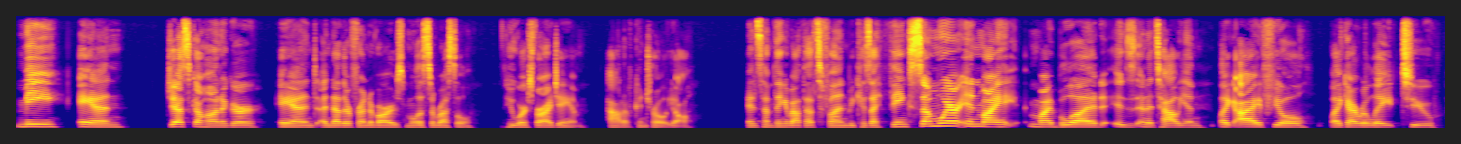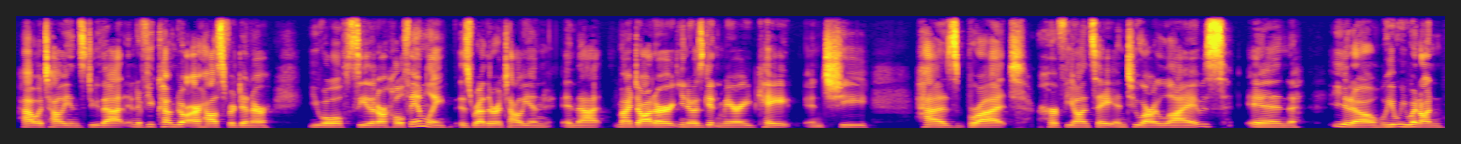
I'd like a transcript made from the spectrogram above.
me, and Jessica Honegger, and another friend of ours, Melissa Russell, who works for IJM. Out of control, y'all and something about that's fun because I think somewhere in my my blood is an Italian. Like I feel like I relate to how Italians do that. And if you come to our house for dinner, you will see that our whole family is rather Italian in that my daughter, you know, is getting married, Kate, and she has brought her fiance into our lives in, you know, we, we went on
